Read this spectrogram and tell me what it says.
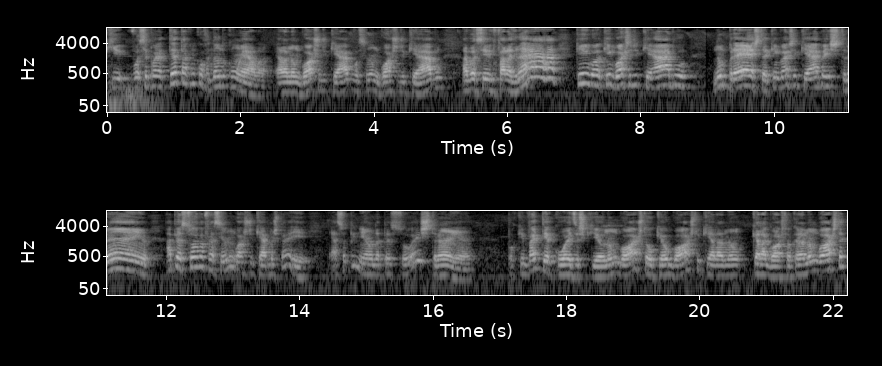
que você pode até estar concordando com ela. Ela não gosta de quiabo, você não gosta de quiabo. Aí você fala, ah, quem, quem gosta de quiabo não presta, quem gosta de quiabo é estranho. A pessoa vai falar assim, eu não gosto de quiabo, mas espera aí, essa opinião da pessoa é estranha. Porque vai ter coisas que eu não gosto, ou que eu gosto, que ela, não, que ela gosta ou que ela não gosta,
